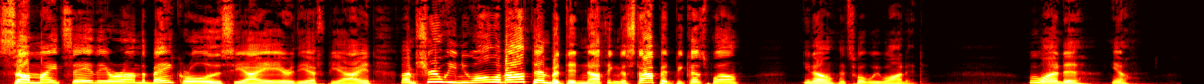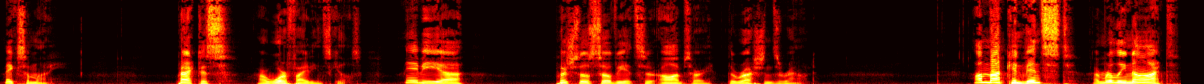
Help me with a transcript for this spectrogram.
Some might say they were on the bankroll of the CIA or the FBI, and I'm sure we knew all about them, but did nothing to stop it because, well, you know, it's what we wanted. We wanted to, you know, make some money, practice our warfighting skills, maybe uh, push those Soviets, or, oh, I'm sorry, the Russians around. I'm not convinced. I'm really not.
